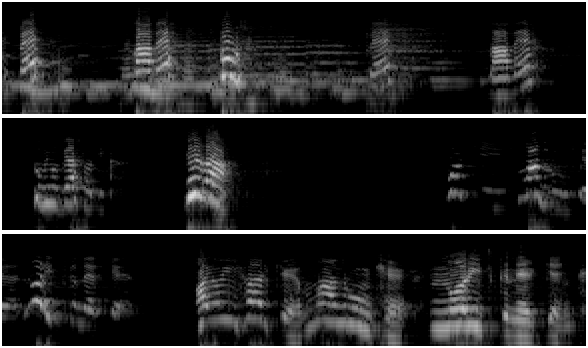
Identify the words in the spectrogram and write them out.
այսպես, լավ է, կուս, այսպես, լավ է, դու մի հուտ վերաշոտիկ, վիրա, Ոչինչ, մանրունք է, նորից կներկեն։ Այո, իհարկե, մանրունք է, նորից կներկենք։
